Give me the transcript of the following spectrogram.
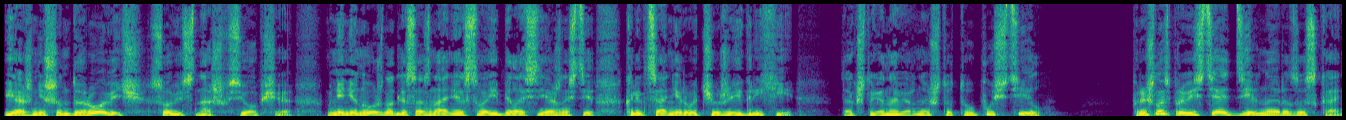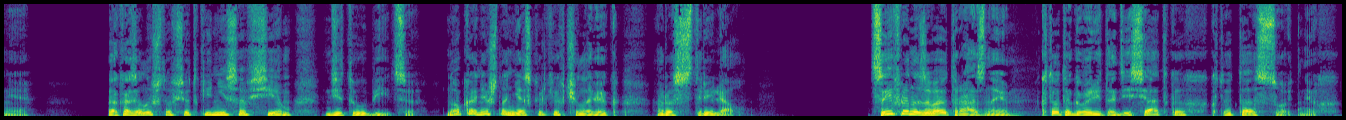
Я же не Шендерович, совесть наша всеобщая. Мне не нужно для сознания своей белоснежности коллекционировать чужие грехи, так что я, наверное, что-то упустил. Пришлось провести отдельное разыскание. Оказалось, что все-таки не совсем детоубийца — но, конечно, нескольких человек расстрелял. Цифры называют разные. Кто-то говорит о десятках, кто-то о сотнях.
